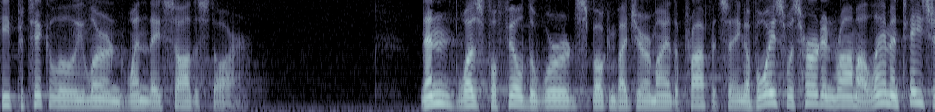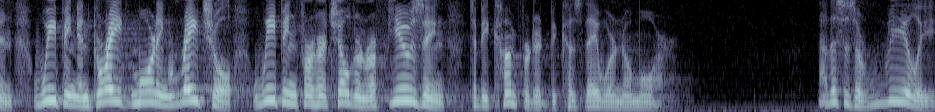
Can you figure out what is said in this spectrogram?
he particularly learned when they saw the star. Then was fulfilled the word spoken by Jeremiah the prophet, saying, A voice was heard in Ramah, lamentation, weeping, and great mourning. Rachel weeping for her children, refusing to be comforted because they were no more. Now, this is a really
